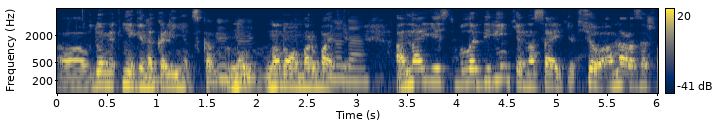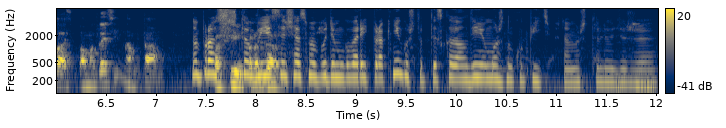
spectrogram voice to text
э, в доме книги на Калининском, угу. ну, на Новом Арбате. Ну, да. Она есть в лабиринте на сайте. Все, она разошлась по магазинам там. Ну просто, Пошли чтобы, продать. если сейчас мы будем говорить про книгу, чтобы ты сказал, где ее можно купить, потому что люди же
